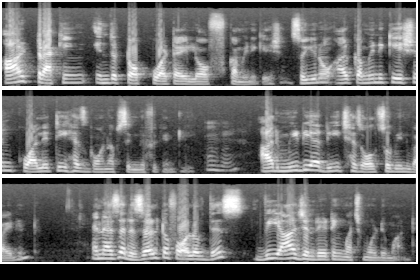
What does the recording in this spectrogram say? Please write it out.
are tracking in the top quartile of communication. So you know our communication quality has gone up significantly. Mm-hmm. Our media reach has also been widened. And as a result of all of this we are generating much more demand.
